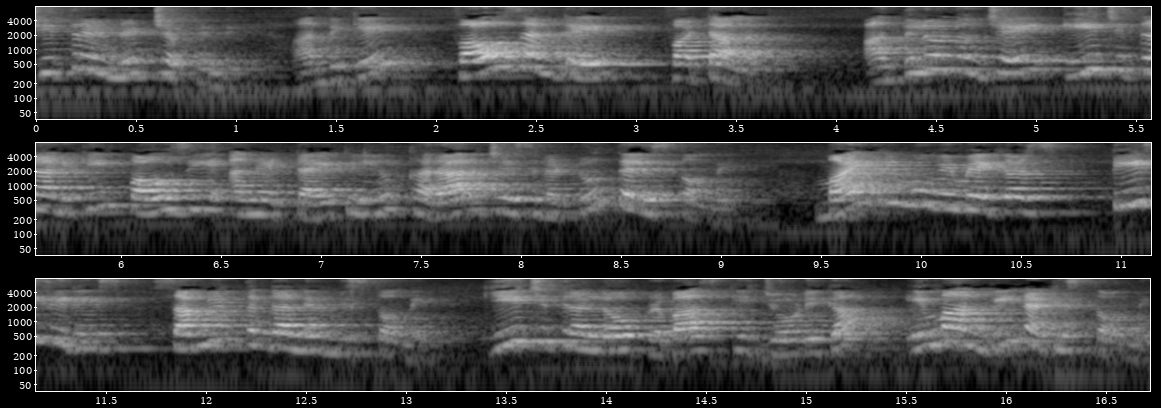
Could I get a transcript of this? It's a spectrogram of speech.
చిత్ర యూనిట్ చెప్పింది. అందుకే ఫౌజ్ అంటే ఫటాల. అందులో నుంచే ఈ చిత్రానికి ఫౌజీ అనే టైటిల్ను ఖరారు చేసినట్టు తెలుస్తోంది. Mythri movie makers T series సంయుక్తంగా నిర్మిస్తోంది. ఈ చిత్రంలో ప్రభాస్కి జోడీగా ఇమాన్ బి నటిస్తోంది.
